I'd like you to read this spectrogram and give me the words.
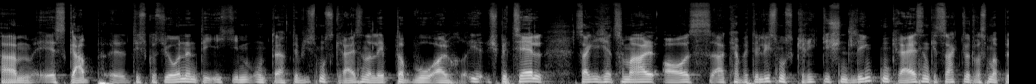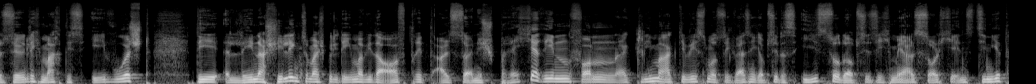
ähm, es gab äh, Diskussionen, die ich im unter Aktivismuskreisen erlebt habe, wo auch äh, speziell, sage ich jetzt mal, aus äh, kapitalismuskritischen linken Kreisen gesagt wird, was man persönlich macht, ist eh wurscht. Die Lena Schilling zum Beispiel, die immer wieder auftritt als so eine Sprecherin von äh, Klimaaktivismus, ich weiß nicht, ob sie das ist oder ob sie sich mehr als solche inszeniert,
